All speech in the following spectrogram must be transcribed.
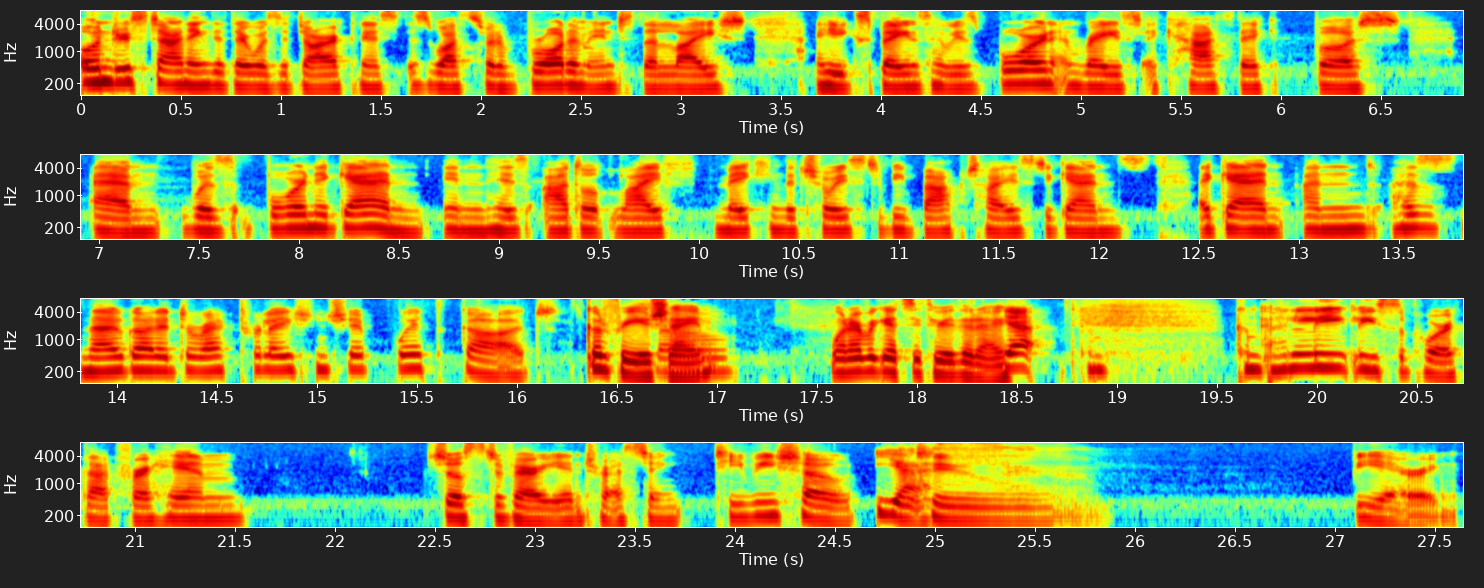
understanding that there was a darkness is what sort of brought him into the light. He explains how he was born and raised a Catholic, but um, was born again in his adult life, making the choice to be baptized again, again, and has now got a direct relationship with God. Good for you, So- Shane. Whatever gets you through the day. Yeah, com- completely support that for him. Just a very interesting TV show Yes. to be airing.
